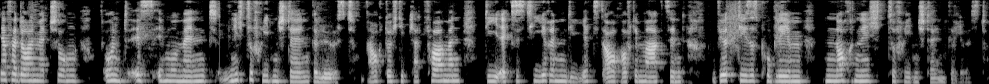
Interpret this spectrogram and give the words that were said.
der Verdolmetschung und ist im Moment nicht zufriedenstellend gelöst. Auch durch die Plattformen, die existieren, die jetzt auch auf dem Markt sind, wird dieses Problem noch nicht zufriedenstellend gelöst.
